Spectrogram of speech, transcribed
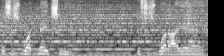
This is what makes me. This is what I am.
